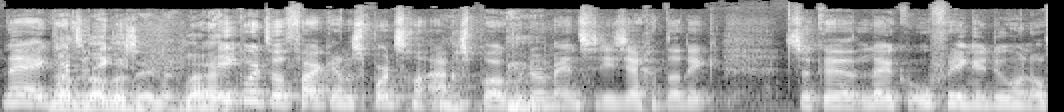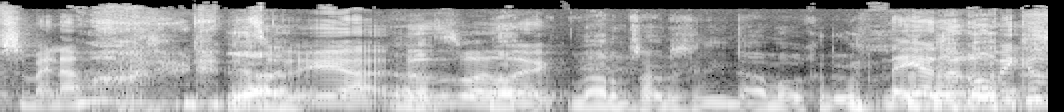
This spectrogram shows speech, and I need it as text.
Nee, ik Dat- word, dat is heel erg leuk. Ik word wel vaker in de sportschool aangesproken door mensen die zeggen dat ik zulke leuke oefeningen doe en of ze mijn naam mogen doen. Dat Ja. ja, Ja. dat is wel Waarom- leuk. Waarom zouden ze niet na mogen doen? Nee, ja, daarom. Ik was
